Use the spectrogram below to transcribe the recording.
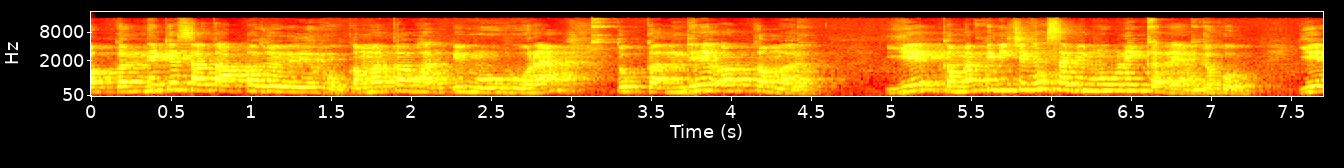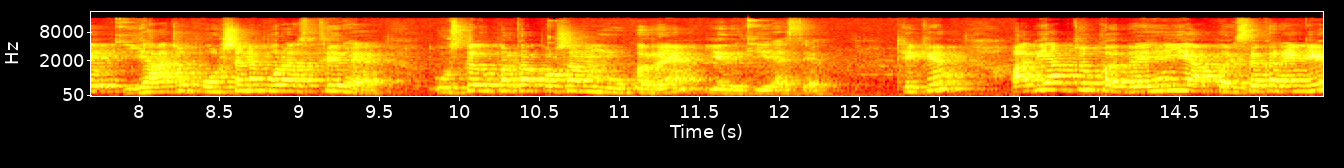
और कंधे के साथ आपका जो देखो, कमर का भाग भी मूव हो रहा है। तो कंधे और कमर, ये कमर के नीचे का हिस्सा भी मूव नहीं कर रहे हैं। देखो, ये, यहाँ जो पोर्शन है, पूरा स्थिर है। उसके ऊपर का पोर्शन मूव कर रहे हैं। ये देखिए, ऐसे। ठीक है? अभी आप जो कर रहे हैं, ये आप कैसे करेंगे,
